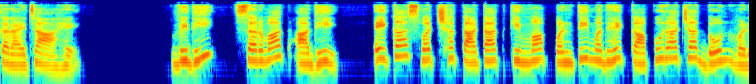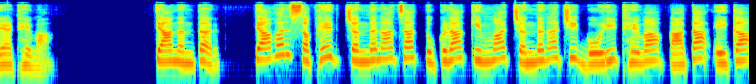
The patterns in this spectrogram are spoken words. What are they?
करायचा आहे. विधी सर्वात आधी एका स्वच्छ ताटात किंवा पणतीमध्ये कापुराच्या दोन वड्या ठेवा. त्यानंतर त्यावर सफेद चंदनाचा तुकडा किंवा चंदनाची गोळी ठेवा आता एका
